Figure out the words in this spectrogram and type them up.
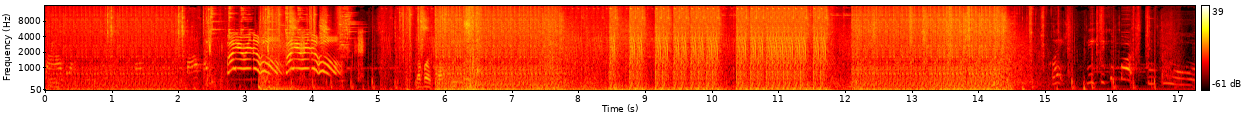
ปาแบบปาไป ระเบิดแคสซี่ เฮ้ยนี่คิดจะบอทกูกลัว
